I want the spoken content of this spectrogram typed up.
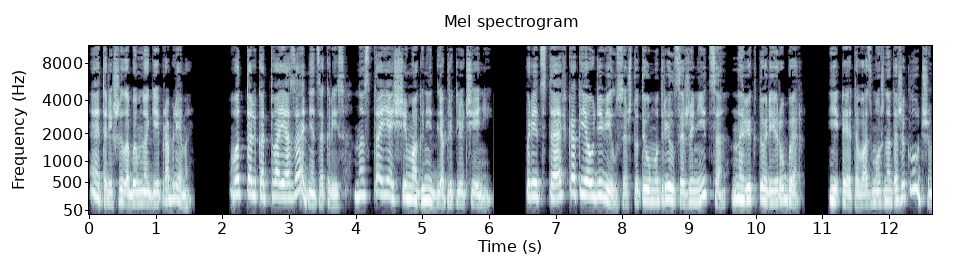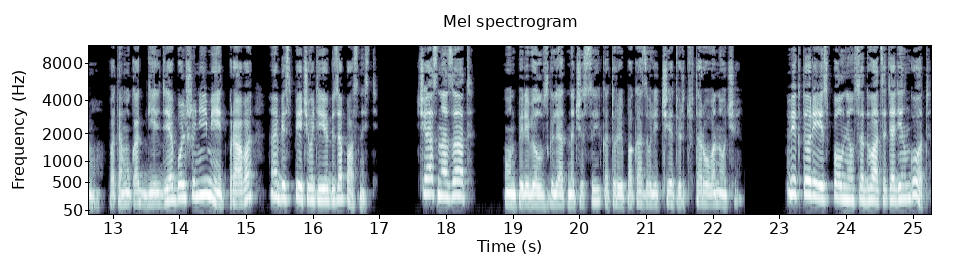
Это решило бы многие проблемы. Вот только твоя задница, Крис, настоящий магнит для приключений. Представь, как я удивился, что ты умудрился жениться на Виктории Рубер. И это, возможно, даже к лучшему, потому как гильдия больше не имеет права обеспечивать ее безопасность. Час назад он перевел взгляд на часы, которые показывали четверть второго ночи. Виктории исполнился двадцать один год,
